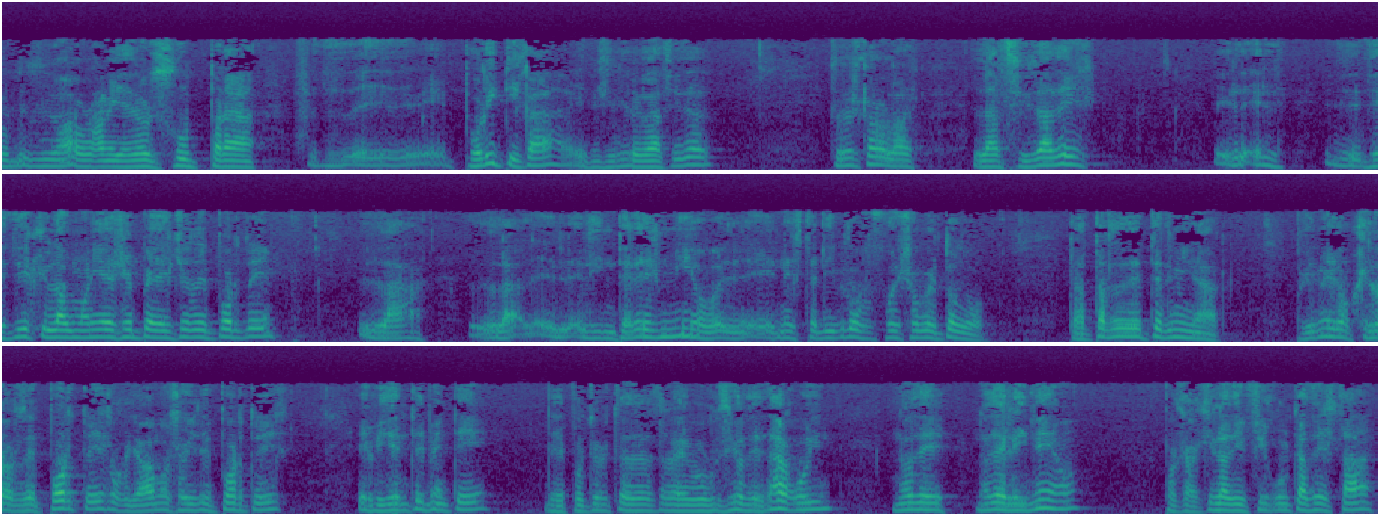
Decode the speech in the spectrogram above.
una organización supra política, en el sentido de la ciudad. Entonces, claro, las, ciudades, decir que la humanidad siempre ha hecho deporte, el, interés mío en este libro fue sobre todo tratar de determinar, primero, que los deportes, lo que llamamos hoy deportes, evidentemente, desde el punto de vista de la evolución de Darwin, no de, no de Linneo, porque aquí la dificultad está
